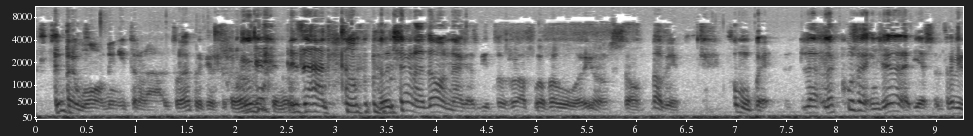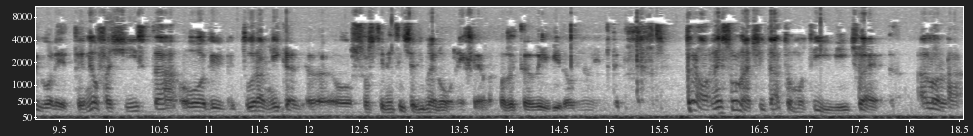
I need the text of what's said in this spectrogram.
sempre uomini tra l'altro, eh, perché secondo me non, esatto. non c'è una donna che ha scritto a suo favore, io non so, vabbè. Comunque, la, l'accusa in genere è di essere, tra virgolette, neofascista o addirittura amica eh, o sostenitrice di Meloni, che è una cosa terribile ovviamente. Però nessuno ha citato motivi, cioè allora,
